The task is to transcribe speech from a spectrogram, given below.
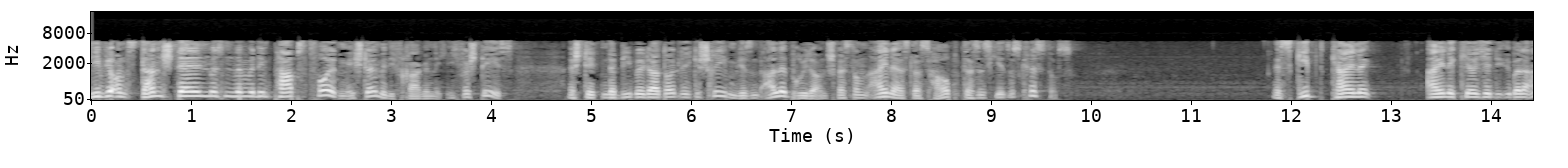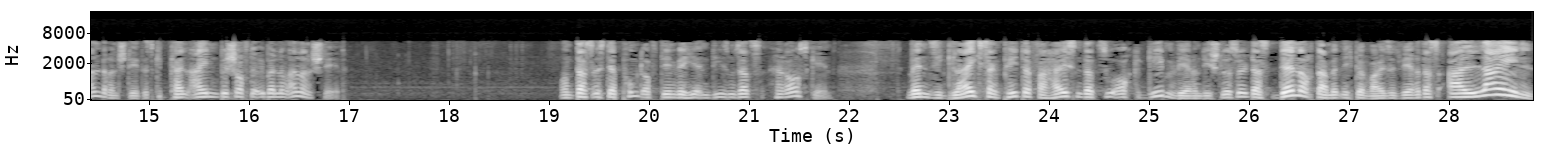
Die wir uns dann stellen müssen, wenn wir dem Papst folgen. Ich stelle mir die Frage nicht, ich verstehe es. Es steht in der Bibel da deutlich geschrieben, wir sind alle Brüder und Schwestern und einer ist das Haupt, das ist Jesus Christus. Es gibt keine eine Kirche, die über der anderen steht. Es gibt keinen einen Bischof, der über einem anderen steht. Und das ist der Punkt, auf den wir hier in diesem Satz herausgehen. Wenn sie gleich St. Peter verheißen dazu auch gegeben wären, die Schlüssel, dass dennoch damit nicht beweiset wäre, dass allein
